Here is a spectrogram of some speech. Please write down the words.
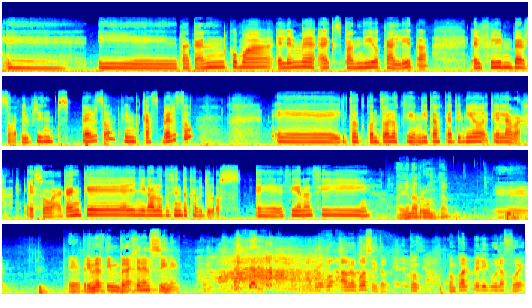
Eh, y bacán como ha- el Herme ha expandido caleta el film verso, el film verso, el filmcast verso. Eh, y to- con todos los que, invitados que ha tenido, que es la raja. Eso, bacán que hayan llegado los 200 capítulos. Eh, sigan así. Ahí viene la pregunta. Eh, eh, primer timbraje en el cine. Con- a, propo- a propósito, ¿con, con cuál película fue?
